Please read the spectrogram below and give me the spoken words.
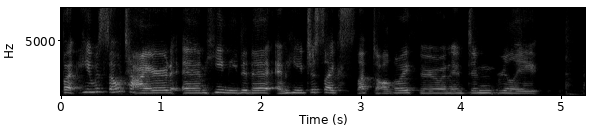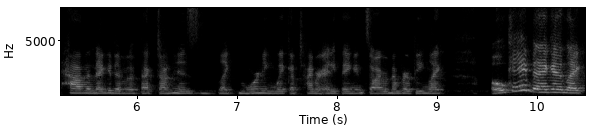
But he was so tired and he needed it. And he just like slept all the way through and it didn't really have a negative effect on his like morning wake up time or anything. And so I remember being like, okay, Megan, like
